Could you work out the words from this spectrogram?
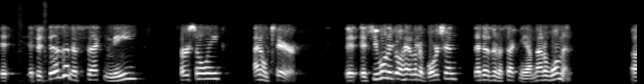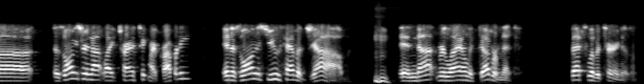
it, if it doesn't affect me personally, I don't care. If you want to go have an abortion, that doesn't affect me. I'm not a woman. Uh, as long as you're not like trying to take my property, and as long as you have a job and not rely on the government, that's libertarianism.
